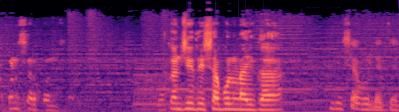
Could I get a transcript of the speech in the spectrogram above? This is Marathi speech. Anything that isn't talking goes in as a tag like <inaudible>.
आपण सरपंच. लोकांची दिशाभूल नाही का? दिशा बोलत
